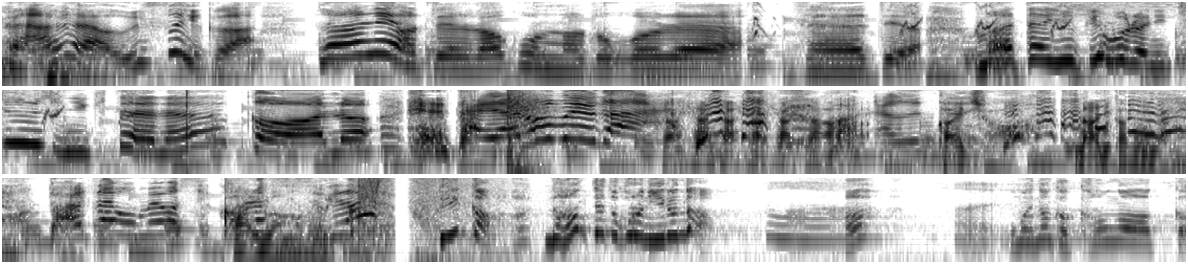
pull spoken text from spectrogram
なんだ薄いか何やってんだこんなとこで。さてまた雪村にチューしに来たよなこの変態野郎めが。ひゃひゃひゃひゃひゃひゃ会長何か飲んだの？大体おめえはセク会話も無理。かてかな。んてところにいるんだ？あ？お前なんか顔がか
